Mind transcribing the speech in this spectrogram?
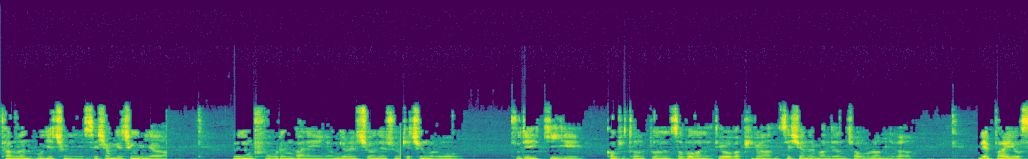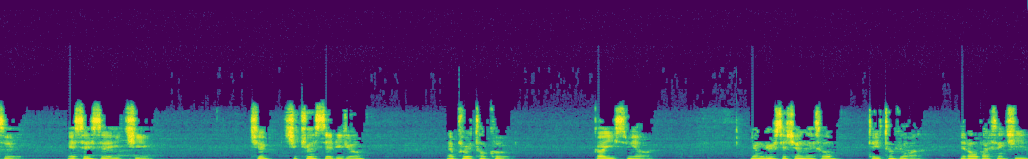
다음은 5계층이 세션 계층이며 응용 프로그램 간의 연결을 지원해주는 계층으로 두 대의 기기, 컴퓨터 또는 서버 간의 대화가 필요한 세션을 만드는 작업을 합니다. NetBIOS, SSH, 즉 CQSL이죠. AppleTalk가 있으며 연결 세션에서 데이터 교환, 에러 발생 시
